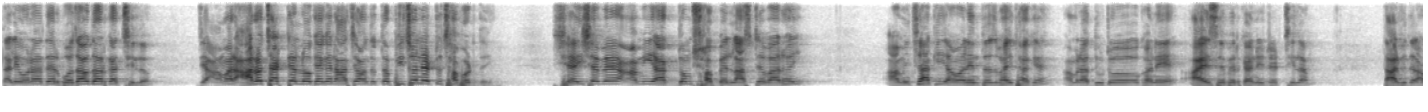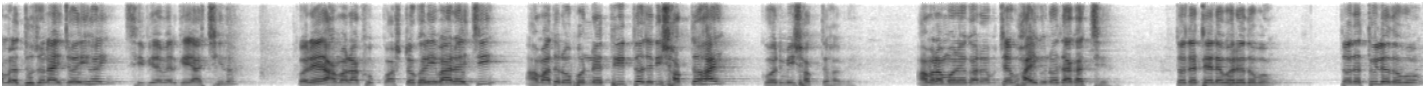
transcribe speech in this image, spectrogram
তাহলে ওনাদের বোঝাও দরকার ছিল যে, আমার আরও চারটে লোক এখানে আছে, অন্তত পিছনে একটু সাপোর্ট দেয় সেই হিসেবে আমি একদম সবের লাস্টে বার হই। আমি চাকি, আমার ইন্তেজ ভাই থাকে। আমরা দুটো ওখানে আইএসএফের ক্যান্ডিডেট ছিলাম। তার ভিতরে আমরা দুজনাই জয়ী হই। সিপিএমের গেয়ার ছিল। করে আমরা খুব কষ্ট করেই বার হয়েছি। আমাদের ওপর নেতৃত্ব যদি শক্ত হয়, কর্মী শক্ত হবে। আমরা মনে করো যে ভয়গুলো দেখাচ্ছে। তোদের জেলে ভরে দেবো, তোদের তুলে দেবো।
